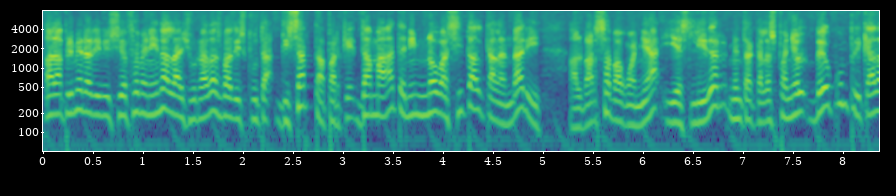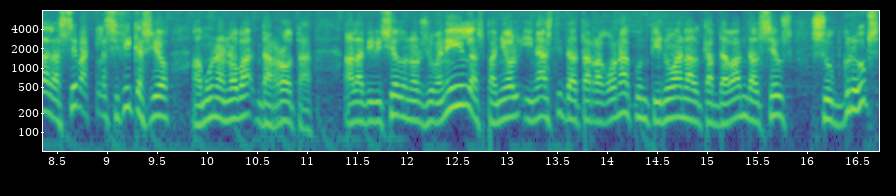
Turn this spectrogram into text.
A la primera divisió femenina la jornada es va disputar dissabte perquè demà tenim nova cita al calendari. El Barça va guanyar i és líder, mentre que l'Espanyol veu complicada la seva classificació amb una nova derrota. A la divisió d'honor juvenil, l'Espanyol i Nàstic de Tarragona continuen al capdavant dels seus subgrups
